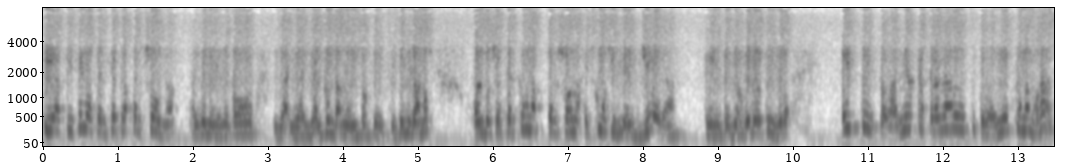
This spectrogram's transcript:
Y así se le acerque a otra persona, ahí es donde viene todo, ya, ya, el fundamento que, utilizamos, cuando se acerca una persona es como si leyera el interior del otro y dijera, este todavía está tragado, este todavía está enamorado,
